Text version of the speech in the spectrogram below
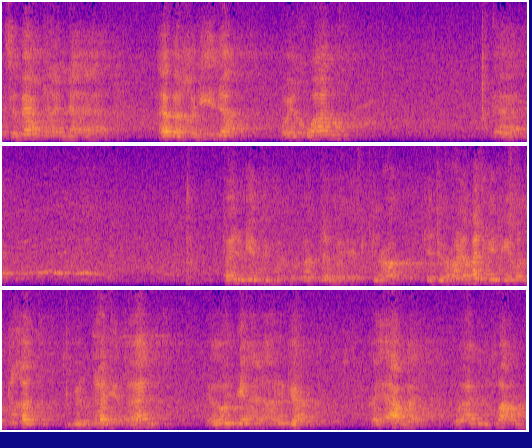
وسمعت أن أبا خديجة وإخوانه آه، مسجد في منطقة يفتتحون مسجد في منطقة بريطانيا. فهل يقول لي أن أرجع؟ كي وأجلس معهم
